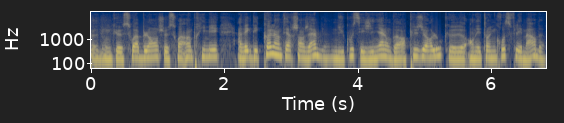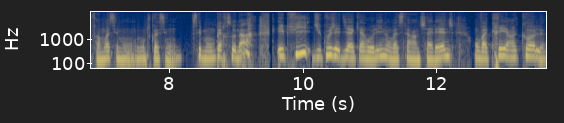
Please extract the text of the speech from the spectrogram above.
euh, donc euh, soit blanches, soit imprimées, avec des cols interchangeables. Du coup, c'est génial. On peut avoir plusieurs looks en étant une grosse flemmarde. Enfin, moi, c'est mon, en tout cas, c'est mon, c'est mon persona. Et puis, du coup, j'ai dit à Caroline, on va se faire un challenge. On va créer un col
